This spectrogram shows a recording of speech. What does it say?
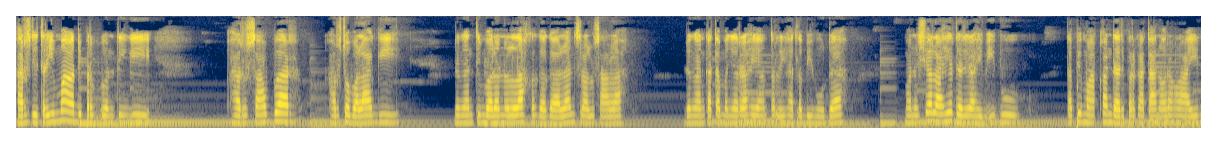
Harus diterima di perguruan tinggi. Harus sabar. Harus coba lagi. Dengan timbalan lelah kegagalan selalu salah. Dengan kata menyerah yang terlihat lebih mudah manusia lahir dari rahim ibu tapi makan dari perkataan orang lain.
